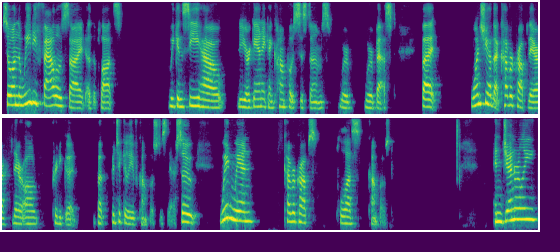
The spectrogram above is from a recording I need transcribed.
So on the weedy fallow side of the plots, we can see how the organic and compost systems were, were best. But once you have that cover crop there, they're all pretty good, but particularly if compost is there. So win-win cover crops plus compost. And generally,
